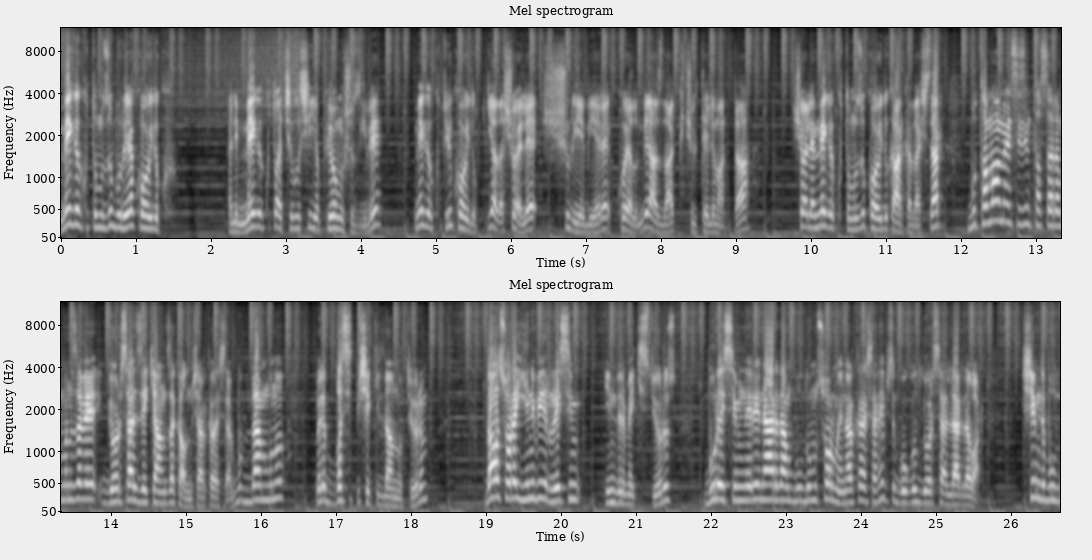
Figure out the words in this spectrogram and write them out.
Mega kutumuzu buraya koyduk. Hani mega kutu açılışı yapıyormuşuz gibi. Mega kutuyu koyduk. Ya da şöyle şuraya bir yere koyalım. Biraz daha küçültelim hatta. Şöyle mega kutumuzu koyduk arkadaşlar. Bu tamamen sizin tasarımınıza ve görsel zekanıza kalmış arkadaşlar. Bu ben bunu böyle basit bir şekilde anlatıyorum. Daha sonra yeni bir resim indirmek istiyoruz. Bu resimleri nereden bulduğumu sormayın arkadaşlar. Hepsi Google görsellerde var. Şimdi bu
